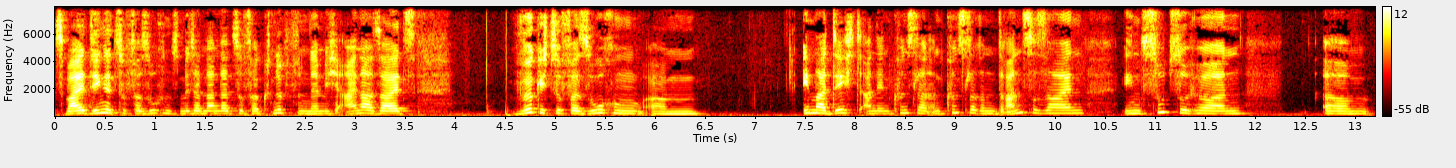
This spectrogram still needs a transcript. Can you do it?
zwei Dinge zu versuchen, miteinander zu verknüpfen, nämlich einerseits wirklich zu versuchen, ähm, immer dicht an den Künstlern und Künstlerinnen dran zu sein, ihnen zuzuhören, ähm,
